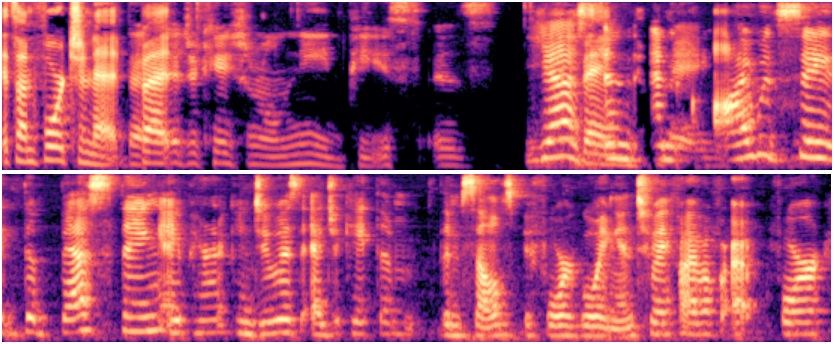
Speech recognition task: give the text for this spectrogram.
it's unfortunate, that but educational need piece is yes, and and I would say the best thing a parent can do is educate them themselves before going into a 504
